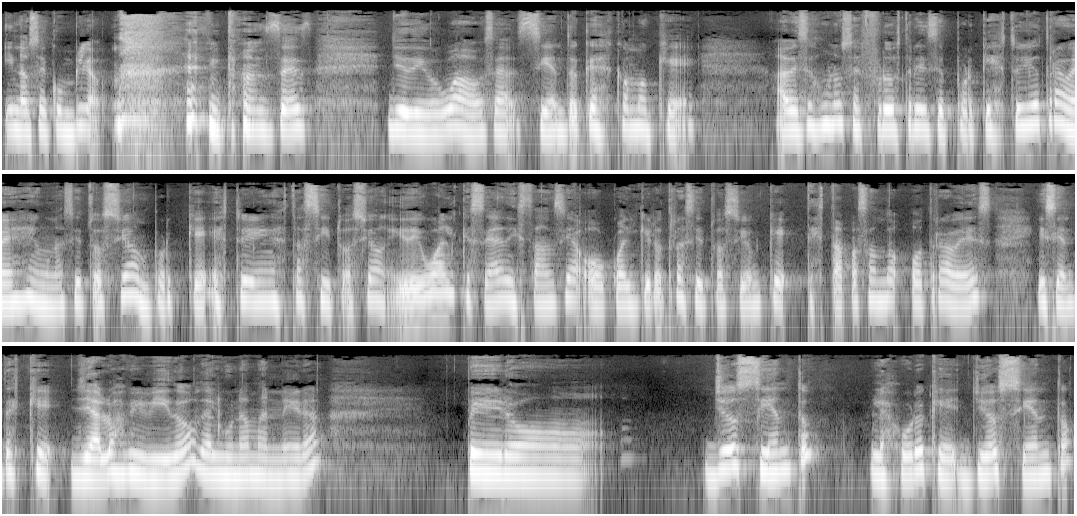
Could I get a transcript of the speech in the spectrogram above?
y no se cumplió. Entonces yo digo, wow, o sea, siento que es como que a veces uno se frustra y dice, ¿por qué estoy otra vez en una situación? ¿Por qué estoy en esta situación? Y da igual que sea a distancia o cualquier otra situación que te está pasando otra vez y sientes que ya lo has vivido de alguna manera, pero yo siento, les juro que yo siento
